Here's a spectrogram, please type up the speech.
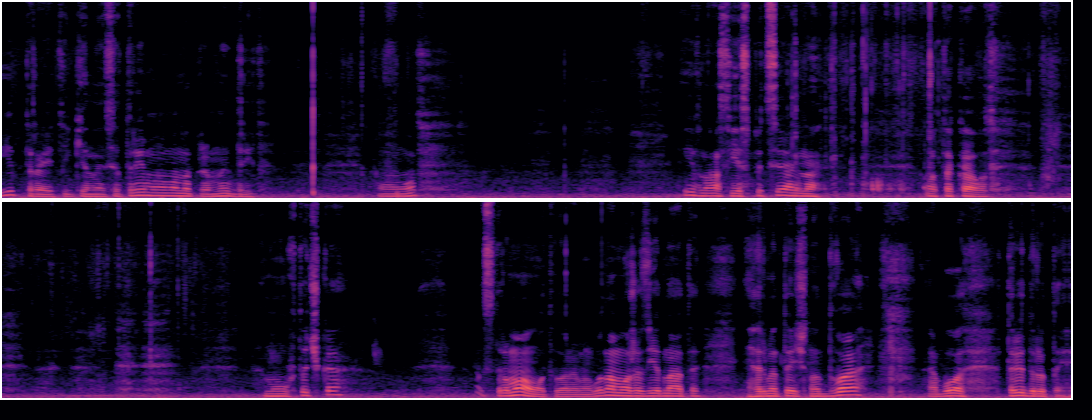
І третій кінець отримуємо напрямний дріт. От. І в нас є спеціальна отака от муфточка з трьома отворами. Вона може з'єднати герметично два або три дроти.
